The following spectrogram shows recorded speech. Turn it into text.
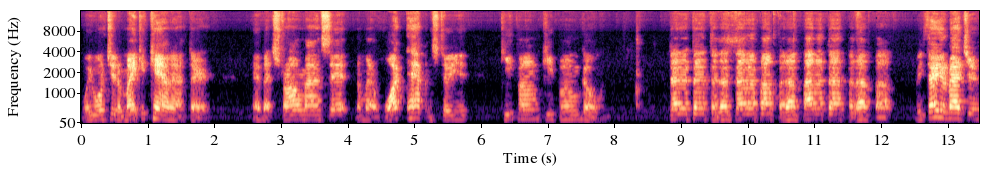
We want you to make it count out there. Have that strong mindset. No matter what happens to you, keep on, keep on going. Be thinking about you,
